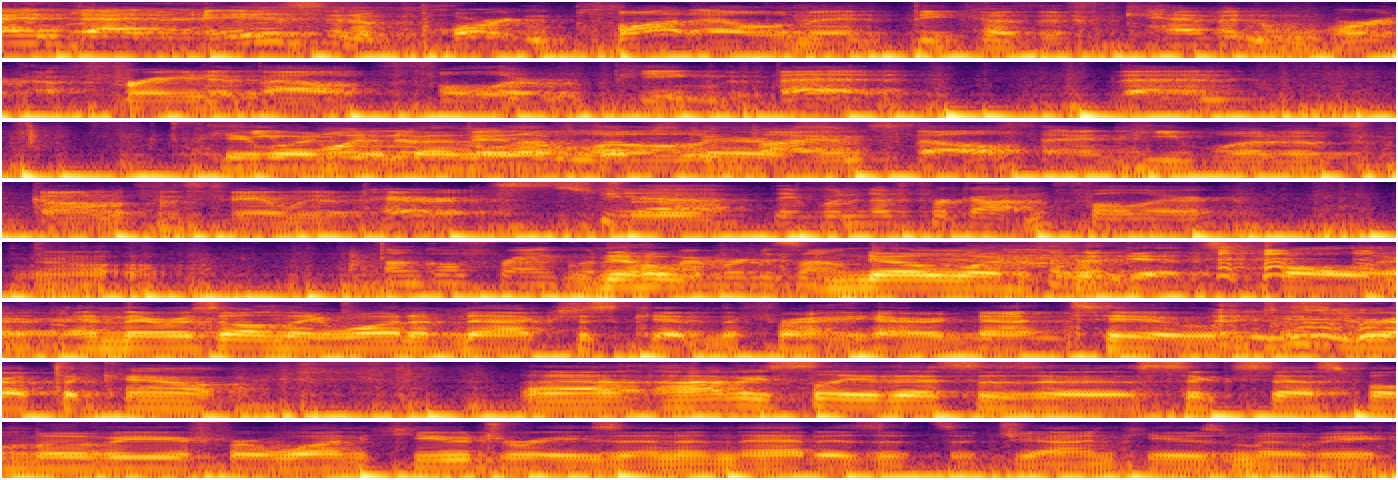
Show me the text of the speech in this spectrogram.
And that is an important plot element because if Kevin weren't afraid about Fuller peeing the bed, then he, wouldn't, have been, left alone upstairs. by himself and he would have gone with his family to Paris. yeah, they wouldn't have forgotten Fuller. No. Uncle Frank would no, have remembered his own. no one forgets Fuller, and there was only one obnoxious kid in the front yard, not two. Screw up the count. Uh, obviously, this is a successful movie for one huge reason, and that is it's a John Hughes movie.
